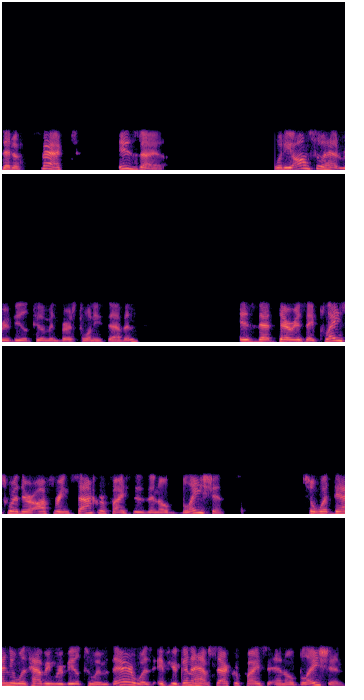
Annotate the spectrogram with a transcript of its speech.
that affect Israel. What he also had revealed to him in verse 27 is that there is a place where they're offering sacrifices and oblations. So, what Daniel was having revealed to him there was if you're going to have sacrifice and oblation,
